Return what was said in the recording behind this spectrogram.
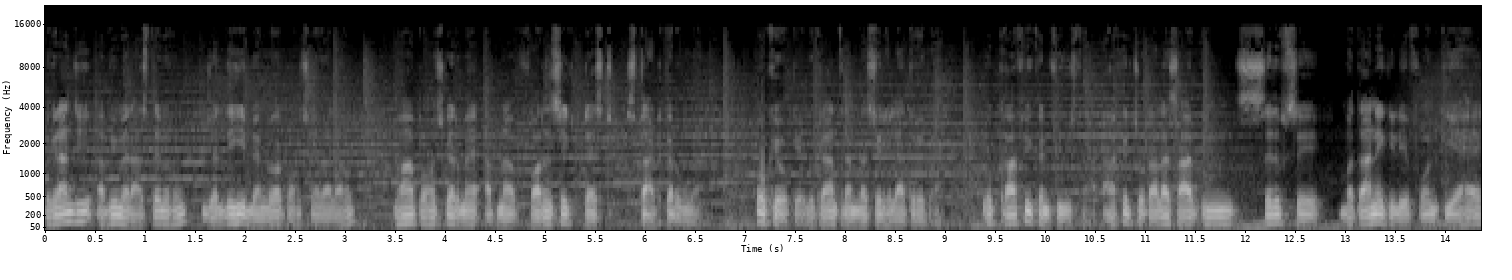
विक्रांत जी, अभी मैं रास्ते में हूँ, जल्दी ही बेंगलोर पहुँचने वाला हूँ। वहाँ पहुँच मैं अपना फॉरेंसिक टेस्ट स्टार्ट करूँगा। ओके ओके, विक्रांत ने अपना सिर हिलाते हुए कहा। वो काफ़ी कंफ्यूज था। आखिर चौटाला साहब इन सिर्फ़ से बताने के लिए फ़ोन किया है,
